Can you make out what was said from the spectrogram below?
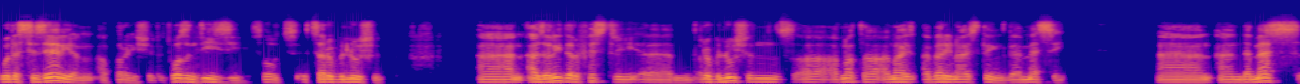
with a Caesarean operation. It wasn't easy, so it's, it's a revolution. And as a reader of history, um, revolutions uh, are not a, a, nice, a very nice thing. They're messy, and and the mess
